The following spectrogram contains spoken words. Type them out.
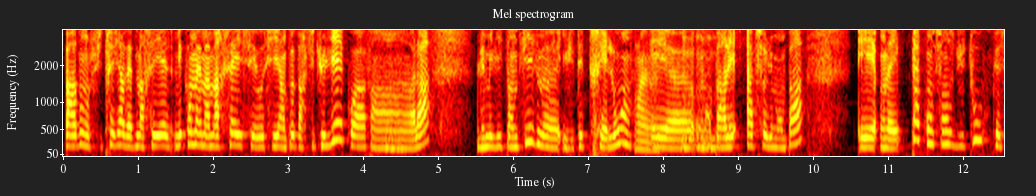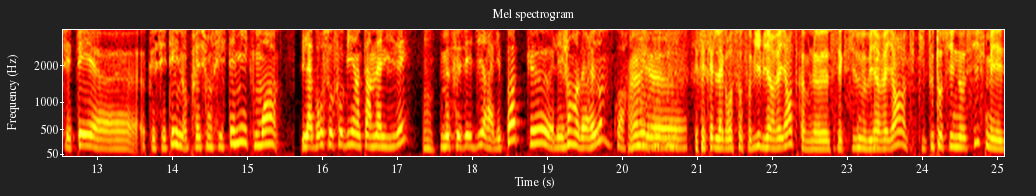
pardon, je suis très fière d'être marseillaise, mais quand même à Marseille, c'est aussi un peu particulier, quoi. Enfin, Mm. voilà. Le militantisme, euh, il était très loin, Ouais, ouais. et euh, Mm, on n'en mm. parlait absolument pas. Et on n'avait pas conscience du tout que c'était euh, que c'était une oppression systémique. Moi, la grossophobie internalisée Mm. me faisait dire à l'époque que les gens avaient raison, quoi. Et c'était de la grossophobie bienveillante, comme le sexisme bienveillant, qui est tout aussi nocif, mais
